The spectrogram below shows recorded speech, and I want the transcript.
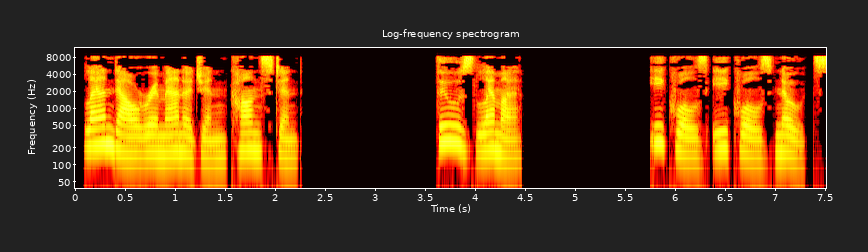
Landau-Ramanujan constant. Thue's lemma Notes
